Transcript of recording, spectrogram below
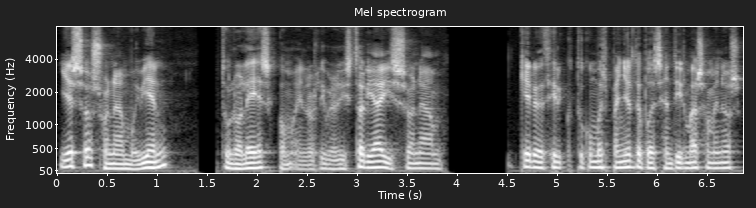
Y eso suena muy bien. Tú lo lees como en los libros de historia y suena... Quiero decir, tú como español te puedes sentir más o menos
